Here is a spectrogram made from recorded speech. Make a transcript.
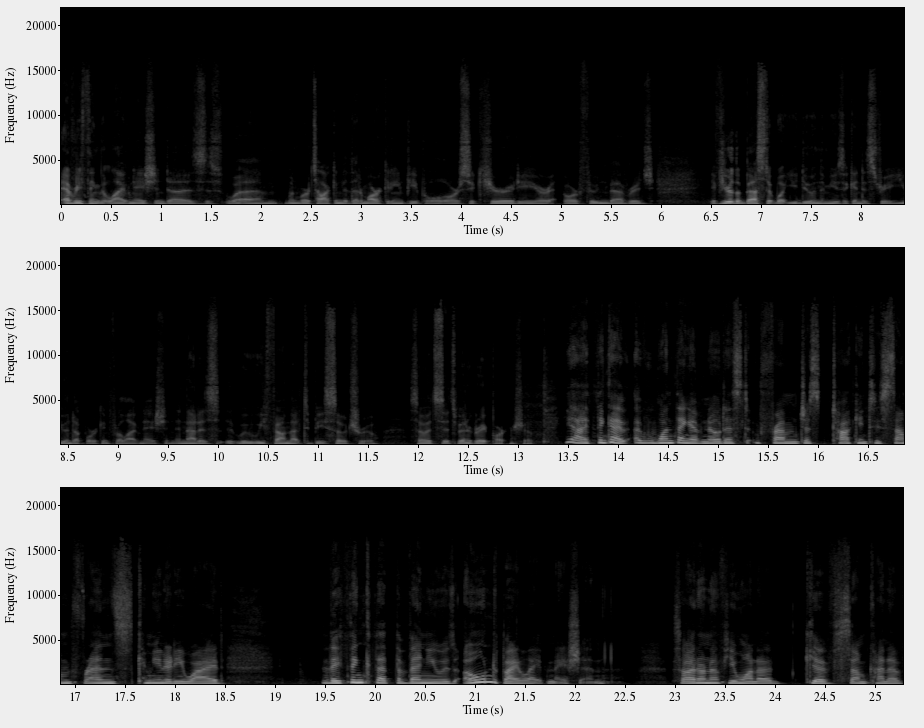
everything that Live Nation does is um, when we're talking to the marketing people or security or, or food and beverage. If you're the best at what you do in the music industry, you end up working for Live Nation, and that is we, we found that to be so true. So it's it's been a great partnership. Yeah, I think I one thing I've noticed from just talking to some friends community wide, they think that the venue is owned by Live Nation. So I don't know if you want to give some kind of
